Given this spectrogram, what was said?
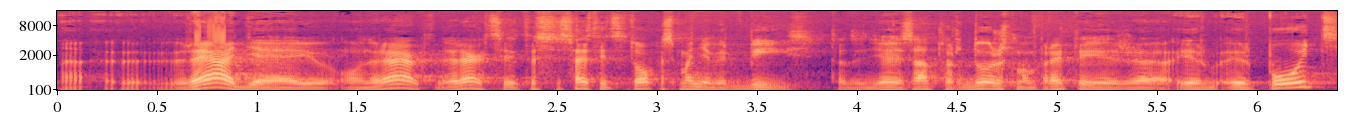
Reaģēju un reakcija tas ir saistīts ar to, kas man jau ir bijis. Tad, ja es atveru durvis, man pretī ir, ir, ir puķis,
